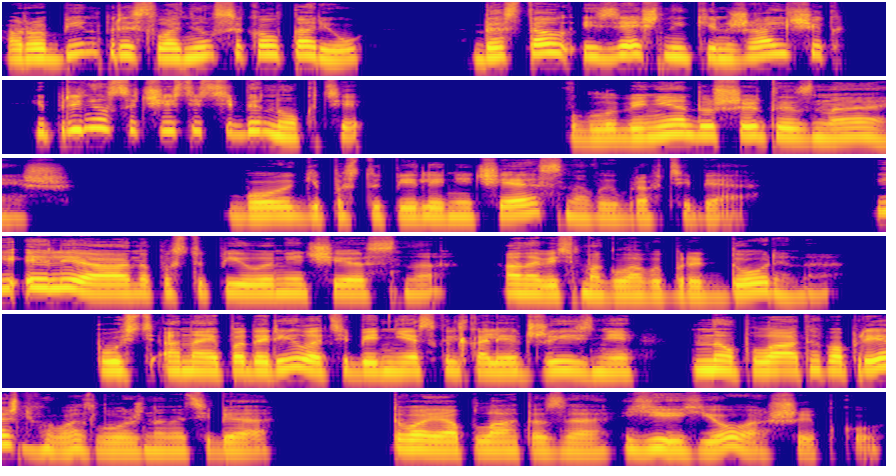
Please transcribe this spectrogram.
Робин прислонился к алтарю, достал изящный кинжальчик и принялся чистить себе ногти. В глубине души ты знаешь. Боги поступили нечестно, выбрав тебя. И Элиана поступила нечестно. Она ведь могла выбрать Дорина. Пусть она и подарила тебе несколько лет жизни, но плата по-прежнему возложена на тебя. Твоя плата за ее ошибку.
